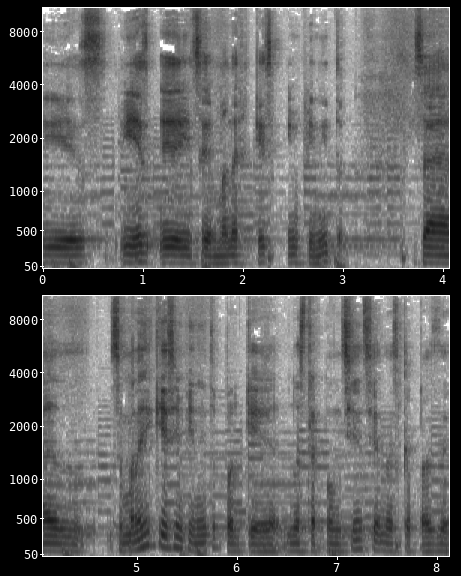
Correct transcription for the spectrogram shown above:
Y, es, y, es, y se maneja que es infinito. O sea, se maneja que es infinito porque nuestra conciencia no es capaz de,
